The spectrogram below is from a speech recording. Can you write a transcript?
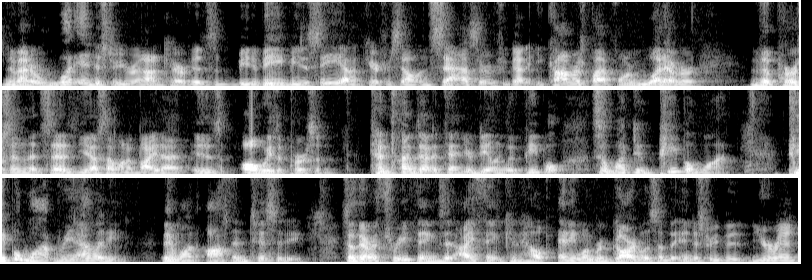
no matter what industry you're in. I don't care if it's B2B, B2C, I don't care if you're selling SaaS or if you've got an e-commerce platform, whatever. The person that says, yes, I want to buy that is always a person. 10 times out of 10, you're dealing with people. So what do people want? People want reality. They want authenticity. So there are three things that I think can help anyone, regardless of the industry that you're in,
